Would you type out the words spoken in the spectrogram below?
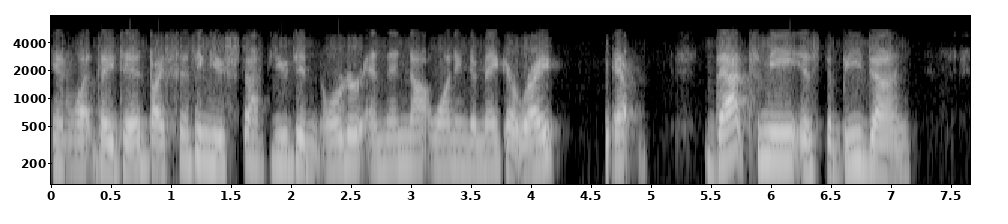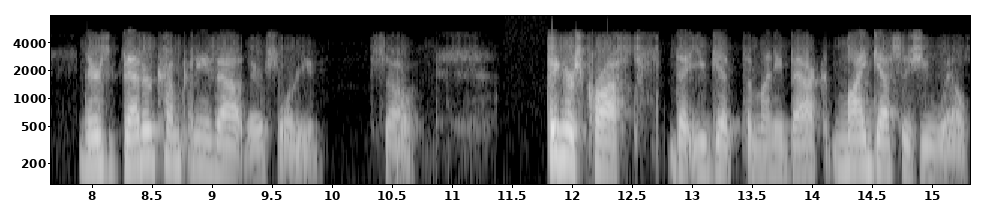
in what they did by sending you stuff you didn't order and then not wanting to make it right. Yep. That to me is the be done. There's better companies out there for you. So fingers crossed that you get the money back. My guess is you will.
